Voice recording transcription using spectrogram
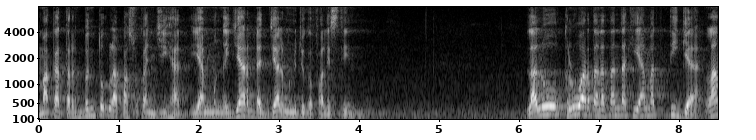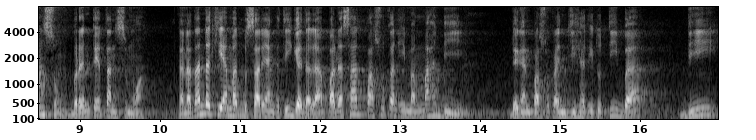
Maka terbentuklah pasukan jihad yang mengejar Dajjal menuju ke Palestina Lalu keluar tanda-tanda kiamat tiga, langsung berentetan semua. Tanda-tanda kiamat besar yang ketiga adalah pada saat pasukan Imam Mahdi dengan pasukan jihad itu tiba di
